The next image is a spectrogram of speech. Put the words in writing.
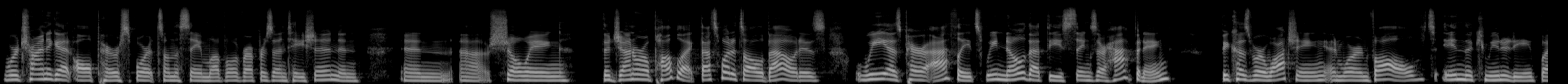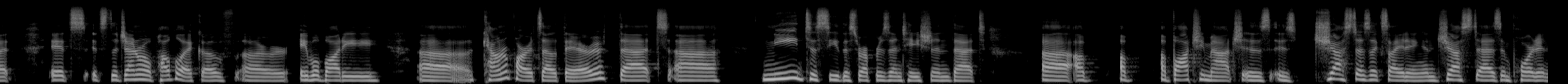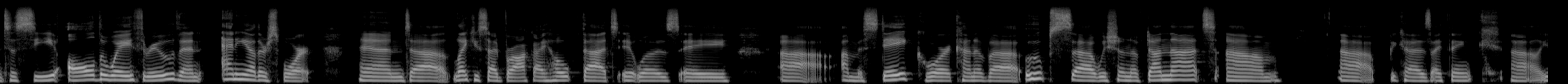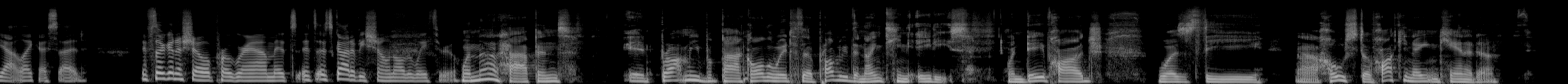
we're trying to get all para sports on the same level of representation and and uh, showing the general public. That's what it's all about is we as para athletes we know that these things are happening because we're watching and we're involved in the community but it's it's the general public of our able-bodied uh, counterparts out there that uh, need to see this representation that uh, a a boccia match is is just as exciting and just as important to see all the way through than any other sport. And uh, like you said, Brock, I hope that it was a uh, a mistake or kind of a oops, uh, we shouldn't have done that. Um, uh, because I think, uh, yeah, like I said, if they're going to show a program, it's it's, it's got to be shown all the way through. When that happened, it brought me back all the way to the probably the 1980s when Dave Hodge was the uh, host of Hockey Night in Canada.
